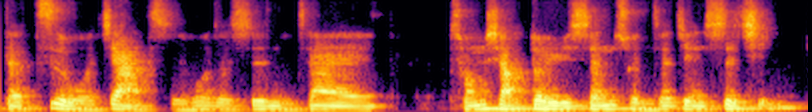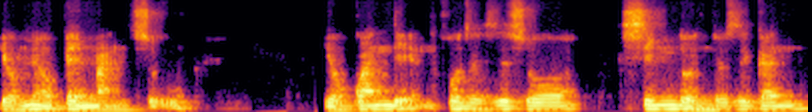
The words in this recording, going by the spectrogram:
的自我价值，或者是你在从小对于生存这件事情有没有被满足有关联，或者是说心轮，就是跟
